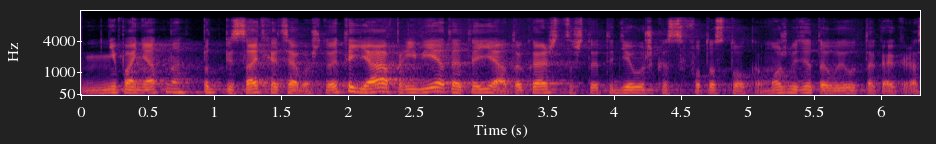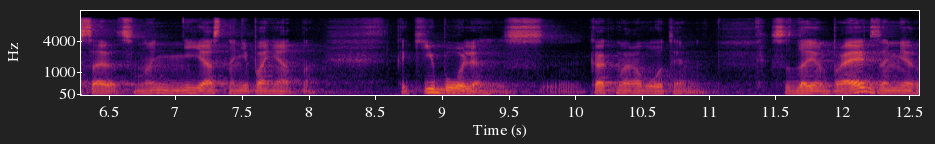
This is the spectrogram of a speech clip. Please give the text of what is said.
непонятно, подписать хотя бы, что это я, привет, это я, а то кажется, что это девушка с фотостока, может быть, это вы, вот такая красавица, но неясно, непонятно. Какие боли, как мы работаем. Создаем проект, замер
